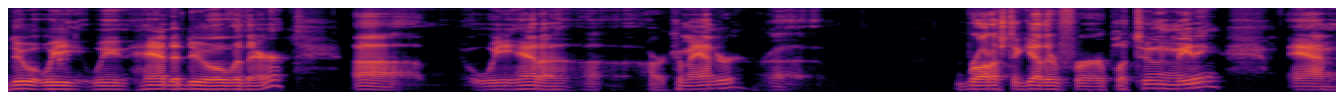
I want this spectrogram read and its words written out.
do what we, we had to do over there, uh, we had a, a our commander uh, brought us together for a platoon meeting and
